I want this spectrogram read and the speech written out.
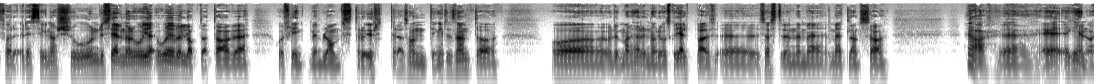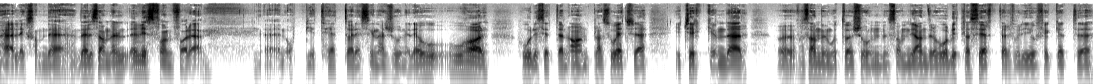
for resignasjon. Du ser når hun, hun er vel opptatt av eh, Hun er flink med blomster og urter og sånne ting. ikke sant? Og, og, og man hører når hun skal hjelpe søstrene med, med, et eller annet, så Ja, jeg, jeg, er nå her, liksom. Det, det er liksom en, en, viss form for en oppgitthet og resignasjon i det. Hun, hun har hodet sitt en annen plass. Hun er ikke i kirken der Eh, for samme motivasjon som de andre. Hun har blitt plassert der fordi hun fikk et uh,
